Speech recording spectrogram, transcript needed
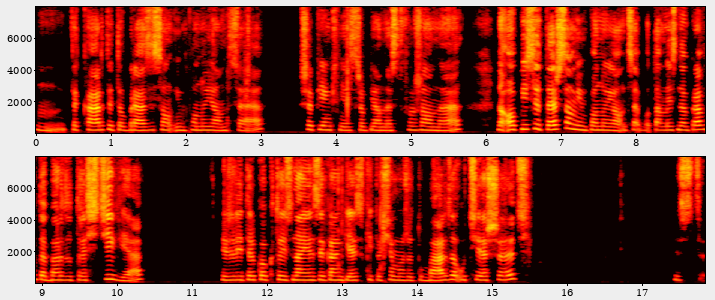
Mm, Te karty, te obrazy są imponujące. Przepięknie zrobione, stworzone. No, opisy też są imponujące, bo tam jest naprawdę bardzo treściwie. Jeżeli tylko ktoś zna język angielski, to się może tu bardzo ucieszyć. Jest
